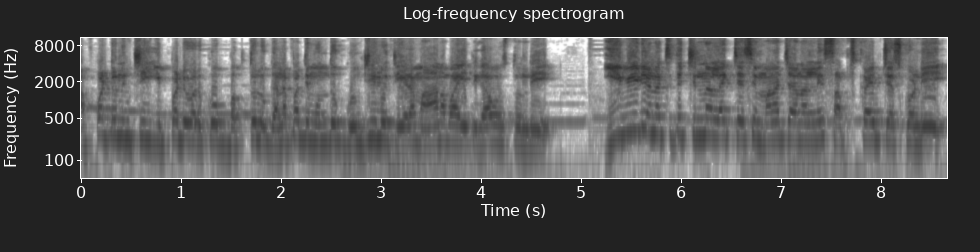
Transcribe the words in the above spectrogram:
అప్పటి నుంచి ఇప్పటి వరకు భక్తులు గణపతి ముందు గుంజీలు తీయడం ఆనవాయితీగా వస్తుంది. ఈ వీడియో నచ్చితే చిన్న లైక్ చేసి మన ఛానల్ని సబ్స్క్రైబ్ చేసుకోండి.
